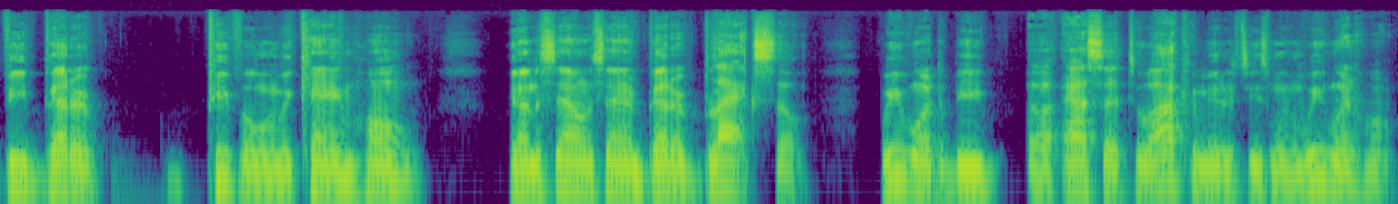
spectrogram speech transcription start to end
be better people when we came home. You understand what I'm saying? Better blacks. So we want to be an asset to our communities when we went home.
